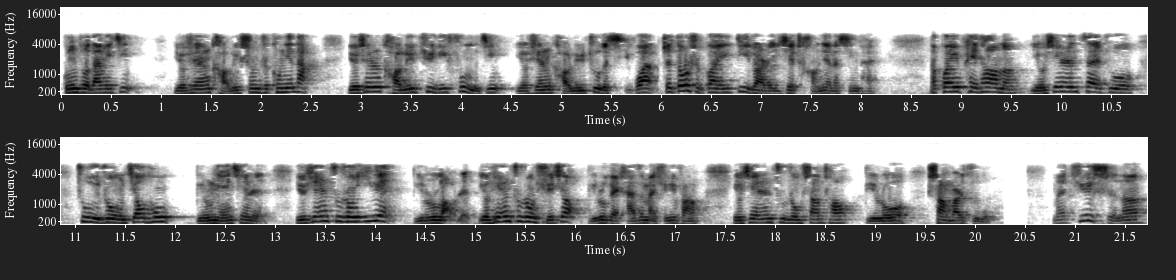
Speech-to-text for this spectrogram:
工作单位近，有些人考虑升值空间大，有些人考虑距离父母近，有些人考虑住的习惯，这都是关于地段的一些常见的心态。那关于配套呢？有些人在注注重交通，比如年轻人；有些人注重医院，比如老人；有些人注重学校，比如给孩子买学区房；有些人注重商超，比如上班族。买居室呢，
